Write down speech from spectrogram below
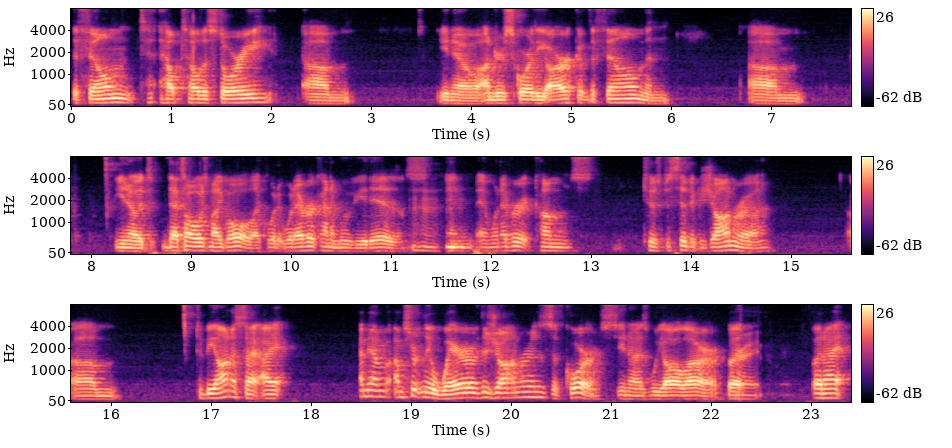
the film, to help tell the story, um, you know, underscore the arc of the film, and um, you know, it's, that's always my goal. Like whatever kind of movie it is. Mm-hmm. and and whenever it comes to a specific genre, um, to be honest, I, I, I mean, I'm I'm certainly aware of the genres, of course, you know, as we all are. But right. but I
